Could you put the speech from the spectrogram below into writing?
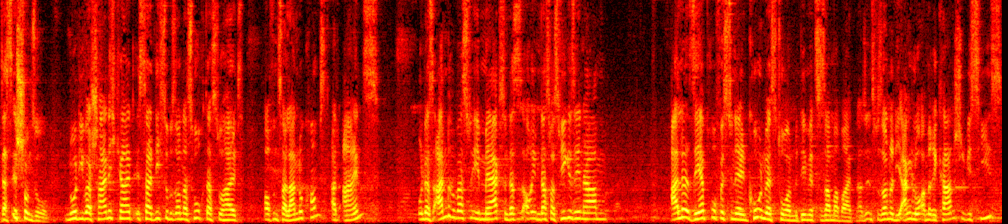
das ist schon so. Nur die Wahrscheinlichkeit ist halt nicht so besonders hoch, dass du halt auf ein Zalando kommst, Ad 1. Und das andere, was du eben merkst, und das ist auch eben das, was wir gesehen haben, alle sehr professionellen Co-Investoren, mit denen wir zusammenarbeiten, also insbesondere die angloamerikanischen VCs,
